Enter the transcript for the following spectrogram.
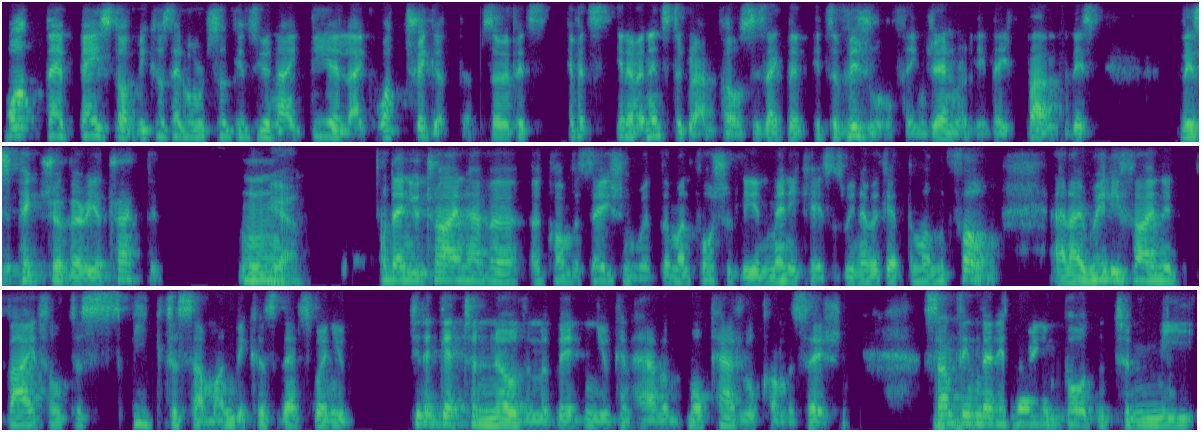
what they're based on because that also gives you an idea like what triggered them. So if it's if it's you know an Instagram post, it's like the, it's a visual thing generally. They found this this picture very attractive. Mm. Yeah. And then you try and have a, a conversation with them. Unfortunately, in many cases, we never get them on the phone. And I really find it vital to speak to someone because that's when you get to know them a bit and you can have a more casual conversation. Something mm-hmm. that is very important to me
